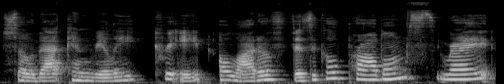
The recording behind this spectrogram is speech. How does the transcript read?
So that can really create a lot of physical problems, right?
